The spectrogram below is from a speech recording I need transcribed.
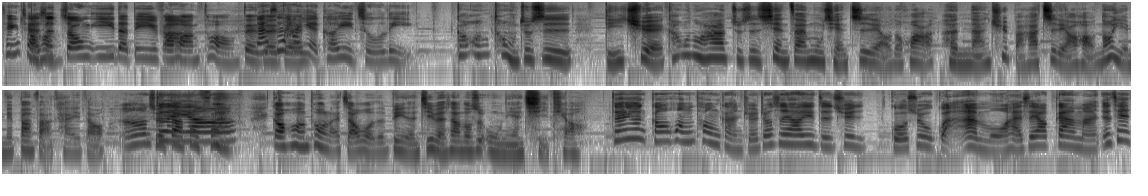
听起来是中医的地膏方，肓痛，对对但是它，也可以处理。膏肓痛就是的确，膏肓痛它就是现在目前治疗的话很难去把它治疗好，然后也没办法开刀。嗯，所以大部分膏肓痛来找我的病人，基本上都是五年起跳。对，因为膏肓痛感觉就是要一直去国术馆按摩，还是要干嘛？而且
